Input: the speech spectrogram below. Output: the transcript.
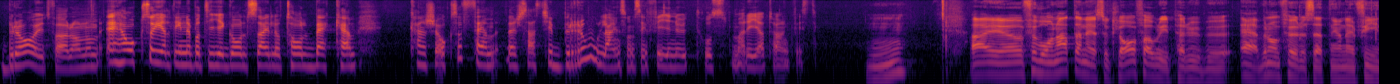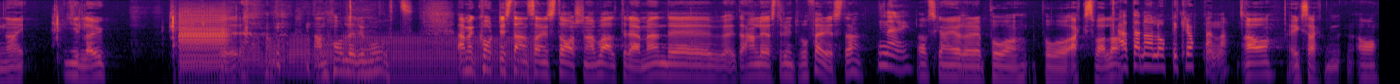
bra ut för honom. Jag är också helt inne på 10 Goldstyle och 12 Beckham. Kanske också 5 Versace Broline som ser fin ut hos Maria Törnqvist. Mm. Jag är förvånad att den är så klar favorit Perubu, även om förutsättningarna är fina. Gillar ju Eh, han håller emot. Ja, men kort distans, han är startsnabb och allt det där. Men det, han löste det inte på Färjestad. Nej. Varför ska han göra det på, på Axvalla? Att han har lopp i kroppen då? Ja, exakt. Ja.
